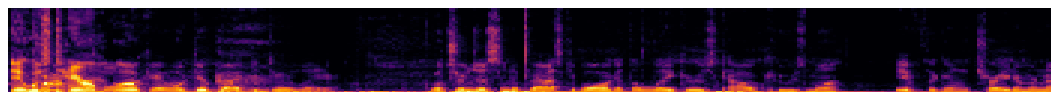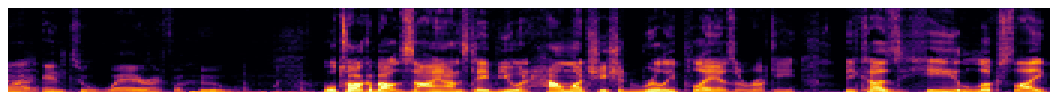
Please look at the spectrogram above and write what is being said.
It was terrible. Okay, we'll get back into it later. We'll transition to basketball. I got the Lakers, Kyle Kuzma, if they're going to trade him or not. And to where and for who? We'll talk about Zion's debut and how much he should really play as a rookie because he looks like,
